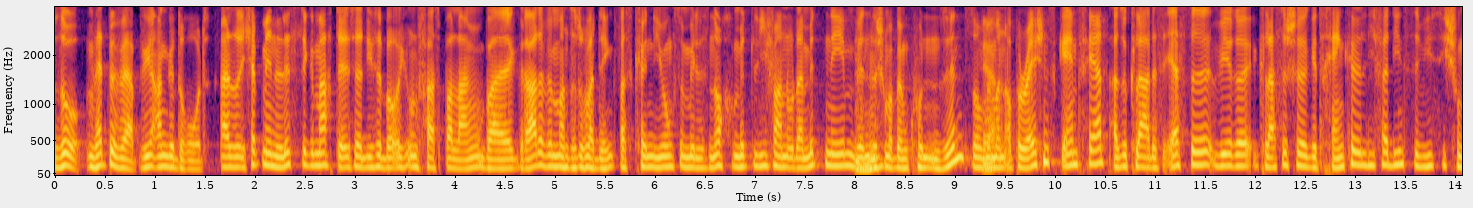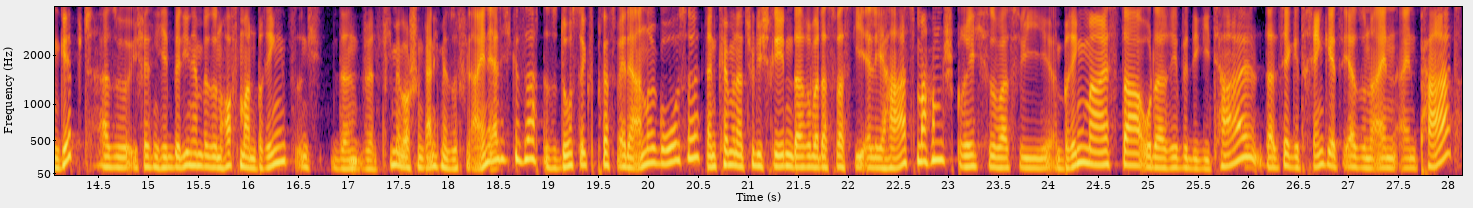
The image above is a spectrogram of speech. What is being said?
So, Wettbewerb, wie angedroht. Also ich habe mir eine Liste gemacht, der ist ja diese bei euch unfassbar lang, weil gerade wenn man so drüber denkt, was können die Jungs und Mädels noch mitliefern oder mitnehmen, wenn mhm. sie schon mal beim Kunden sind, so ja. wenn man Operations Game fährt. Also klar, das erste wäre klassische Getränkelieferdienste, wie es sie schon gibt. Also ich weiß nicht, in Berlin haben wir so einen Hoffmann bringt's und ich, dann, dann fiel mir aber schon gar nicht mehr so viel ein, ehrlich gesagt. Also Durst Express wäre der andere große. Dann können wir natürlich reden darüber, das, was die LEHs machen, sprich sowas wie Bringmeister oder Rewe Digital. Da ist ja Getränke jetzt eher so ein, ein Part.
